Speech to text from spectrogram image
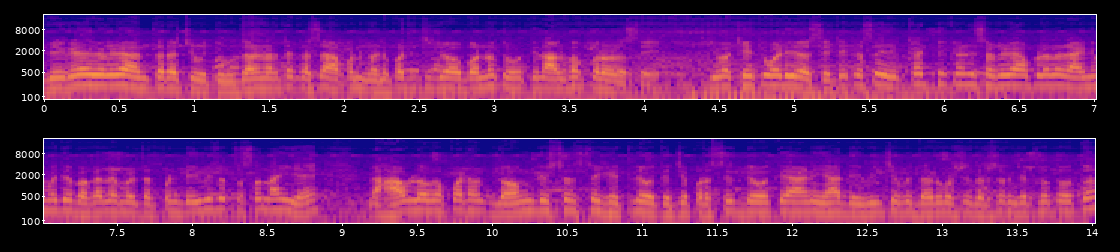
वेगळ्या वेगळ्या अंतराची होती. उदाहरणार्थ कसं आपण गणपतीची जेव्हा बनवतो ती लालबाग परळ असते किंवा खेतवाडी असते. ते कसं एकाच ठिकाणी सगळे आपल्याला लाईनीमध्ये बघायला मिळतात. पण देवीचं तसं नाही आहे हा व्लॉग आपण लॉंग डिस्टन्सचे घेतले होते जे प्रसिद्ध होते आणि ह्या देवींचे मी दरवर्षी दर्शन घेतलं होतं.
